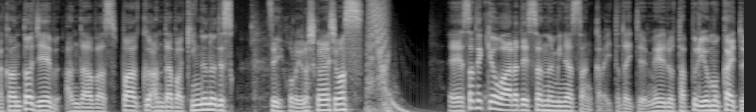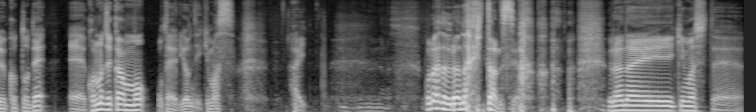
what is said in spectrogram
アカウントは JAVE アンダーバースパークアンダーバーキングヌーですぜひフォローよろしくお願いします。えーさて今日は荒弟子さんの皆さんからいただいているメールをたっぷり読む回ということで、えーこの時間もお便り読んでいきます。はい。この間占い行ったんですよ。占い行きまして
